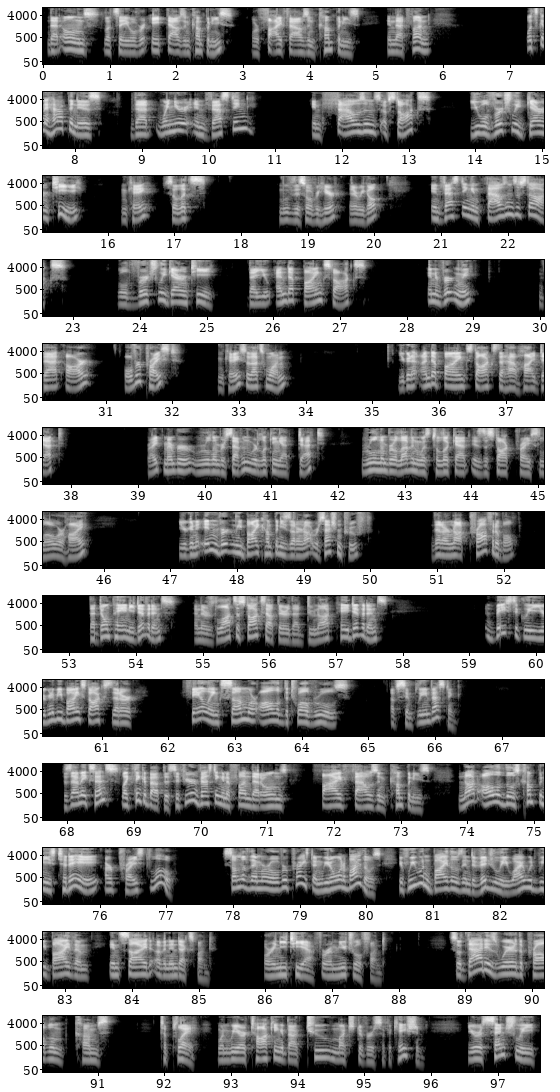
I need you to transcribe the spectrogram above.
that owns, let's say, over 8,000 companies or 5,000 companies in that fund, what's going to happen is that when you're investing in thousands of stocks, you will virtually guarantee, okay, so let's move this over here. There we go. Investing in thousands of stocks will virtually guarantee that you end up buying stocks inadvertently that are overpriced. Okay, so that's one. You're going to end up buying stocks that have high debt, right? Remember rule number seven, we're looking at debt. Rule number 11 was to look at is the stock price low or high? You're going to inadvertently buy companies that are not recession proof, that are not profitable, that don't pay any dividends. And there's lots of stocks out there that do not pay dividends. Basically, you're going to be buying stocks that are failing some or all of the 12 rules of simply investing. Does that make sense? Like, think about this. If you're investing in a fund that owns 5,000 companies. Not all of those companies today are priced low. Some of them are overpriced, and we don't want to buy those. If we wouldn't buy those individually, why would we buy them inside of an index fund or an ETF or a mutual fund? So that is where the problem comes to play when we are talking about too much diversification. You're essentially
